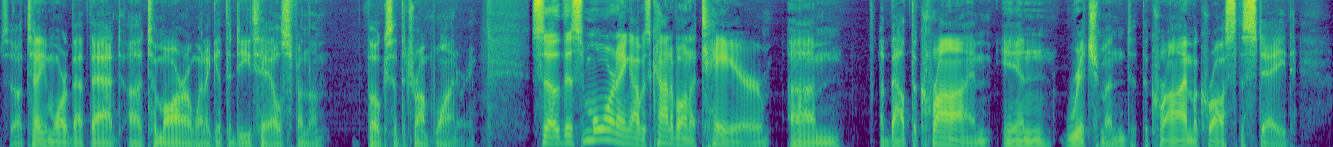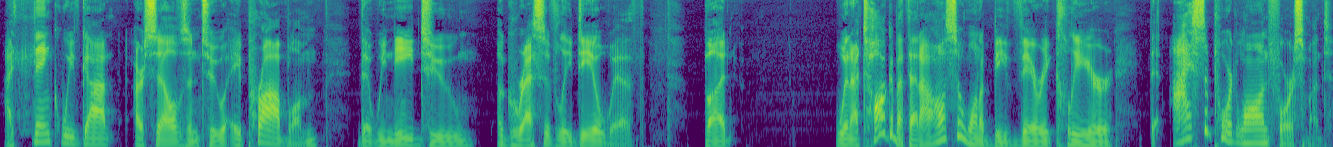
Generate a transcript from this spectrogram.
So I'll tell you more about that uh, tomorrow when I get the details from the folks at the Trump Winery. So this morning I was kind of on a tear um, about the crime in Richmond, the crime across the state. I think we've got ourselves into a problem that we need to aggressively deal with. But when I talk about that, I also want to be very clear that I support law enforcement.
